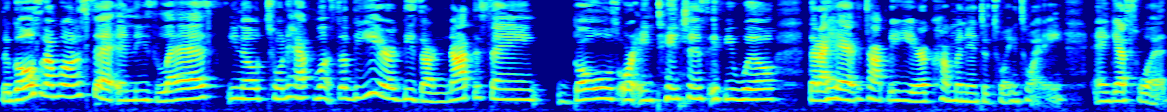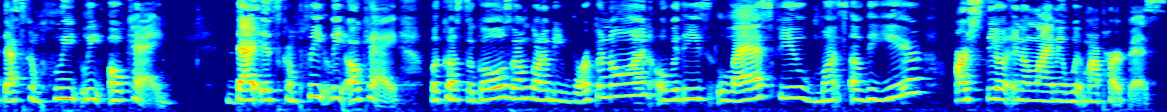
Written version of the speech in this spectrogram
the goals that I'm going to set in these last, you know, two and a half months of the year, these are not the same goals or intentions, if you will, that I had at the top of the year coming into 2020. And guess what? That's completely okay that is completely okay because the goals I'm going to be working on over these last few months of the year are still in alignment with my purpose.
